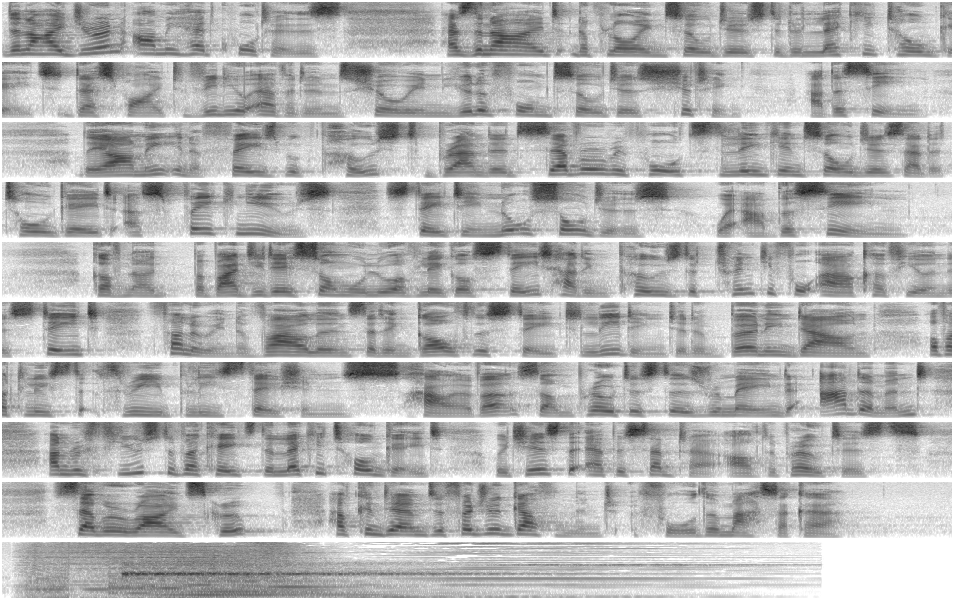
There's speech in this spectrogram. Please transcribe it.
The Nigerian Army headquarters has denied deploying soldiers to the Lekki toll gate despite video evidence showing uniformed soldiers shooting at the scene. The Army, in a Facebook post, branded several reports linking soldiers at the toll gate as fake news, stating no soldiers were at the scene. Governor Babajide Sanwo-Olu of Lagos State had imposed a 24-hour curfew on the state following the violence that engulfed the state, leading to the burning down of at least three police stations. However, some protesters remained adamant and refused to vacate the Lekki toll gate, which is the epicenter of the protests. Several rights groups have condemned the federal government for the massacre.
